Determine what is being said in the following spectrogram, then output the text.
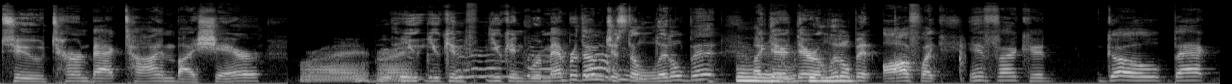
to turn back time by Cher Right. Right. you you can you can remember them just a little bit. Like they're mm-hmm. they're a mm-hmm. little bit off like if i could go back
